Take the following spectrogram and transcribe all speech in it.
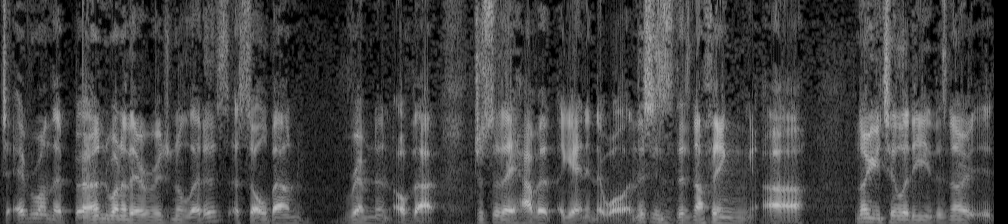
to everyone that burned one of their original letters a soulbound remnant of that just so they have it again in their wallet. And this is there's nothing, uh, no utility. There's no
